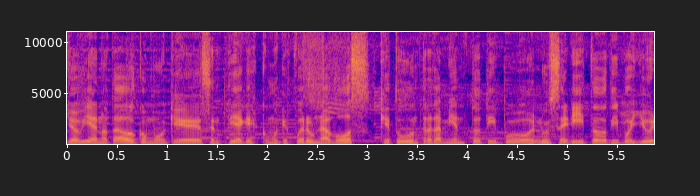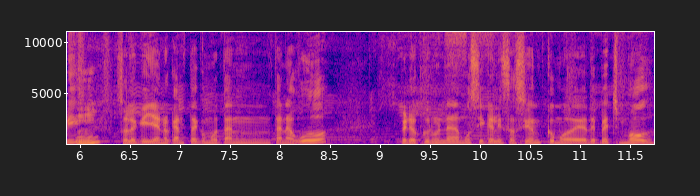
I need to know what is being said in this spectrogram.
yo había notado como que sentía que es como que fuera una voz que tuvo un tratamiento tipo Lucerito, tipo Yuri, ¿Mm? solo que ya no canta como tan, tan agudo, pero con una musicalización como de Depeche Mode.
